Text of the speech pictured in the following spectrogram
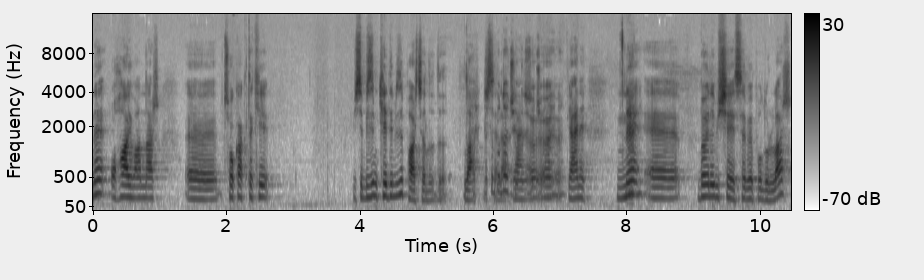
ne o hayvanlar e, sokaktaki işte bizim kedimizi parçaladılar İşte mesela. bu da çok yani, üzücü, aynen. yani ne e, böyle bir şeye sebep olurlar,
